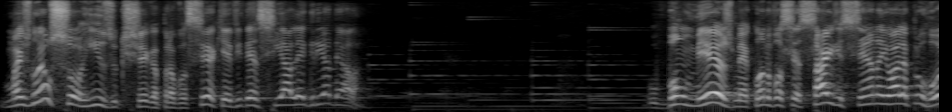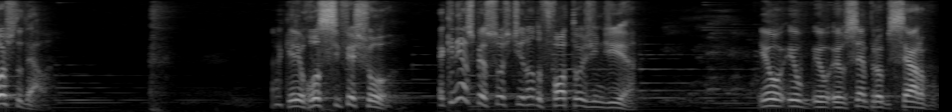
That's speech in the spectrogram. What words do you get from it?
Mas não é o sorriso que chega para você que evidencia a alegria dela. O bom mesmo é quando você sai de cena e olha para o rosto dela. Aquele rosto se fechou. É que nem as pessoas tirando foto hoje em dia. Eu, eu, eu, eu sempre observo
